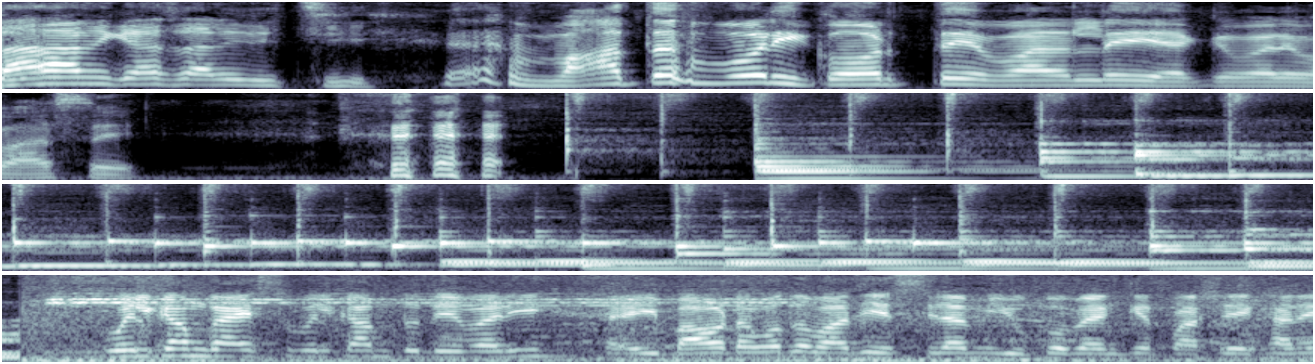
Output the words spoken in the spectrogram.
দাঁড়া আমি গ্যাস জ্বালিয়ে দিচ্ছি। মা তো পড়ি করতে পারলে একেবারে বাসে। ওয়েলকাম গাইস ওয়েলকাম টু দেবাড়ি এই বারোটা মতো বাজে, এসেছিলাম ইউকো ব্যাংকের পাশে। এখানে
